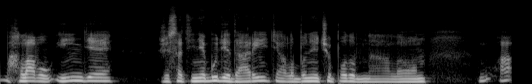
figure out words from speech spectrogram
hlavou inde, že sa ti nebude dariť, alebo niečo podobné, ale on... A,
